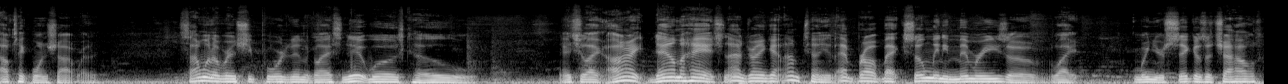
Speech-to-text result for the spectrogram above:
I'll take one shot with her. So I went over and she poured it in the glass, and it was cold. And she's like, all right, down the hatch. And I drank it. I'm telling you, that brought back so many memories of like when you're sick as a child,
